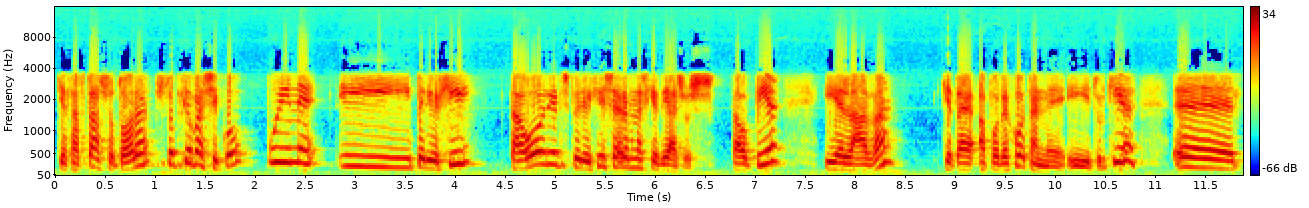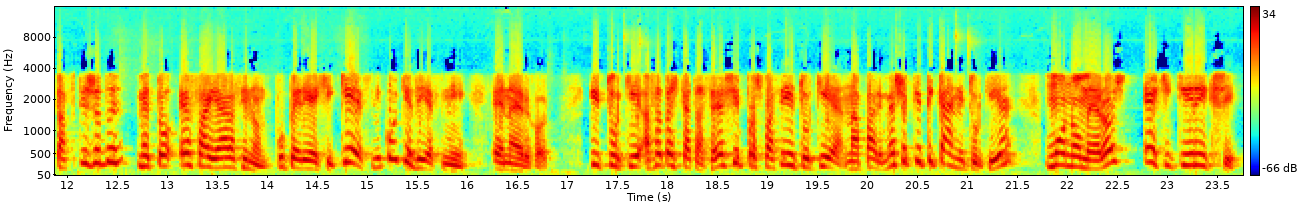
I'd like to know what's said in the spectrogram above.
Και θα φτάσω τώρα στο πιο βασικό που είναι η περιοχή, τα όρια της περιοχής έρευνας και διάσωσης. Τα οποία η Ελλάδα και τα αποδεχόταν η Τουρκία ε, ταυτίζονται με το FIR Αθηνών που περιέχει και εθνικό και διεθνή ένα έργο. Η Τουρκία, αυτά τα έχει καταθέσει, προσπαθεί η Τουρκία να πάρει μέσω και τι κάνει η Τουρκία; Μονομερός έχει κηρύξει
